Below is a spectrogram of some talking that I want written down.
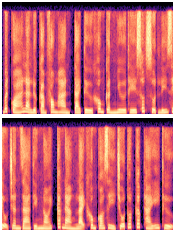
Bất quá là lược cảm phong hàn, tài tử không cần như thế sốt ruột lý diệu chân ra tiếng nói, các nàng lại không có gì chỗ tốt cấp thái y thự,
